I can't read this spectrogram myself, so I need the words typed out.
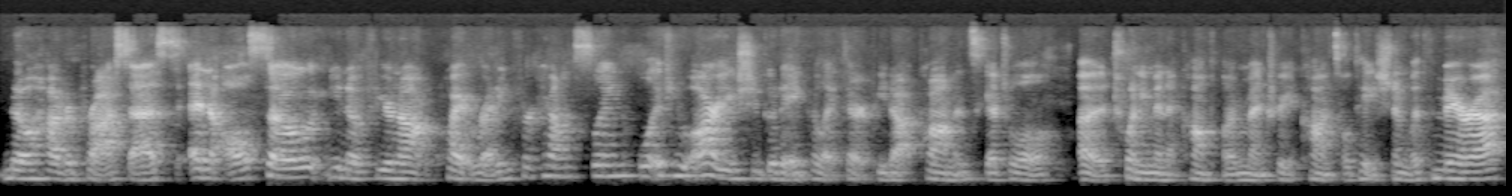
know how to process. And also, you know, if you're not quite ready for counseling, well, if you are, you should go to anchorlighttherapy.com and schedule a 20 minute complimentary consultation with Meara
